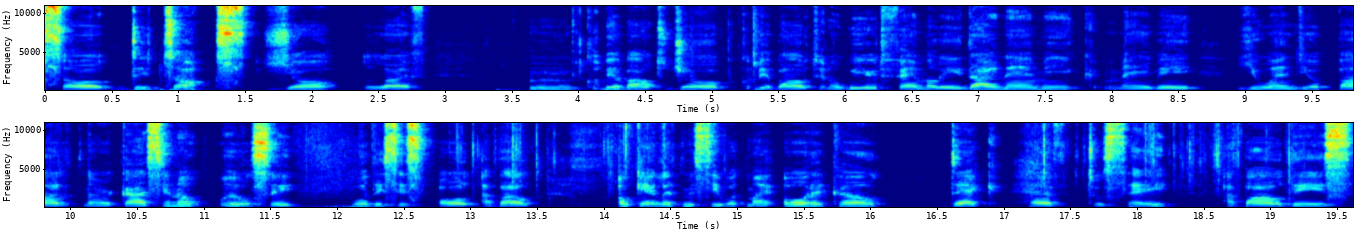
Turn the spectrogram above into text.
So detox your life mm, could be about job, could be about, you know, weird family dynamic, maybe you and your partner. Guys, you know, we will see what this is all about. Okay, let me see what my Oracle deck have to say about this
